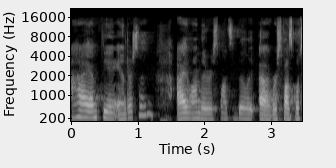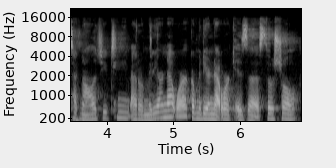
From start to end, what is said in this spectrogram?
Hi, I'm Thea Anderson. I'm on the responsibility, uh, responsible technology team at Omidyar Network. Omidyar Network is a social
